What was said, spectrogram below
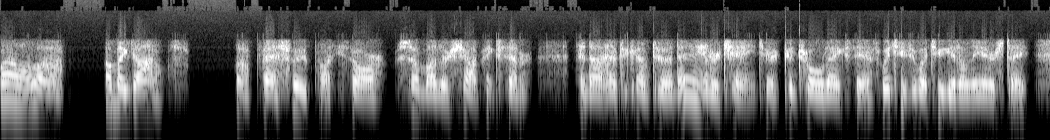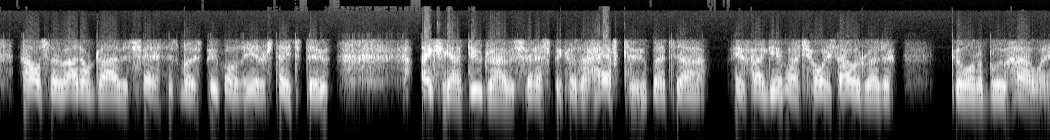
well, uh, a McDonald's, a fast food place, or some other shopping center and not have to come to an interchange or controlled access, which is what you get on the interstate. Also, I don't drive as fast as most people on the interstates do. Actually, I do drive as fast because I have to, but uh, if I get my choice, I would rather go on a blue highway.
